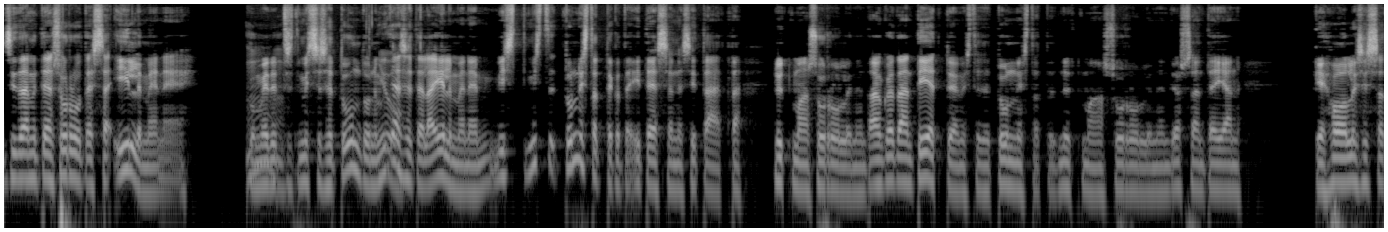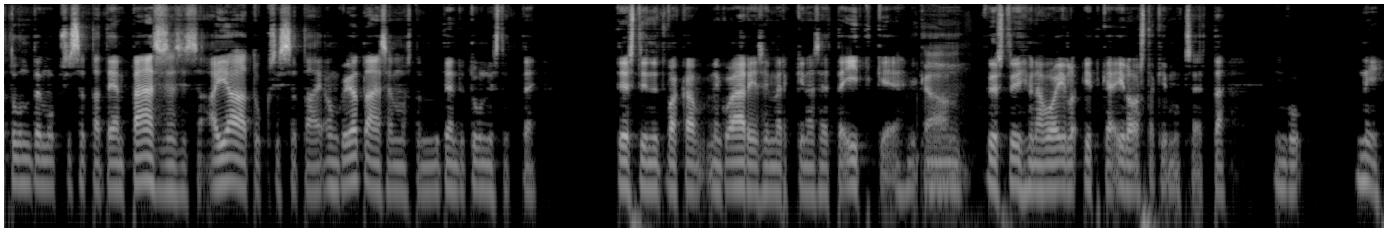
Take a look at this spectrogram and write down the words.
sitä, miten suru teissä ilmenee, kun Mm. mietitte, että missä se tuntuu, niin Juu. miten se teillä ilmenee? Mist, mistä, tunnistatteko te itsessänne sitä, että nyt mä oon surullinen? Tai onko jotain tiettyä, mistä te tunnistatte, että nyt mä oon surullinen? Jossain teidän kehollisissa tuntemuksissa tai teidän pääsisäisissä ajatuksissa, tai onko jotain semmoista, miten te tunnistatte? Tietysti nyt vaikka niin kuin ääriesimerkkinä se, että itkee, mikä on, Mm. tietysti ihminen voi ilo, itkeä ilostakin, mutta se, että niin, kuin, niin.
